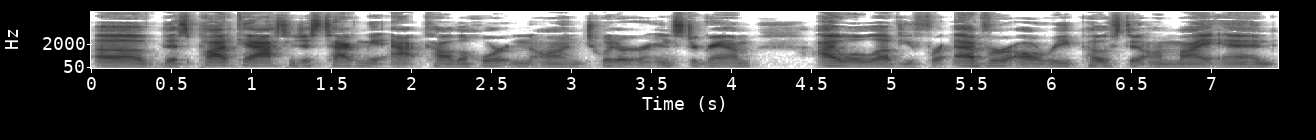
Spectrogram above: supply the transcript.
of this podcast and just tag me at Kyle the Horton on Twitter or Instagram. I will love you forever. I'll repost it on my end.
